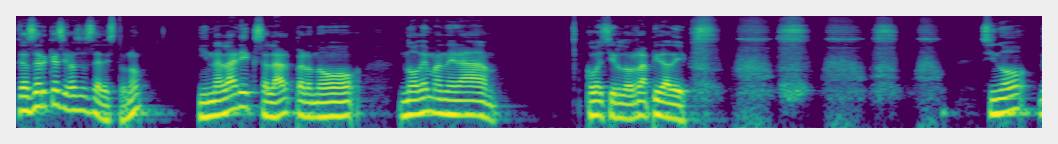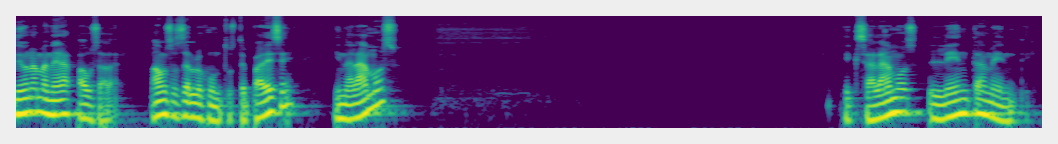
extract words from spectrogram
Te acercas y vas a hacer esto, ¿no? Inhalar y exhalar, pero no, no de manera, ¿cómo decirlo? Rápida de sino de una manera pausada. Vamos a hacerlo juntos, ¿te parece? Inhalamos. Exhalamos lentamente.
